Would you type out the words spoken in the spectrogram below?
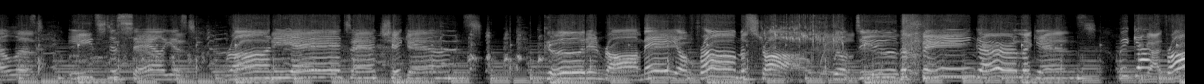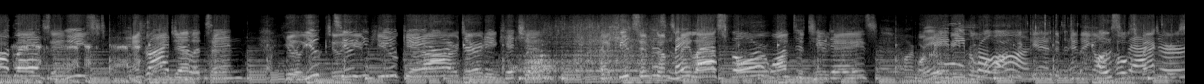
Ella's eats Necelius, runny eggs and chickens. Good and raw mayo from a straw. We'll do the finger lickings. We got frog legs and yeast and dry gelatin. You'll uke till you puke in our dirty kitchen. Acute symptoms may last for one to two days, or maybe prolonged depending on host factors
